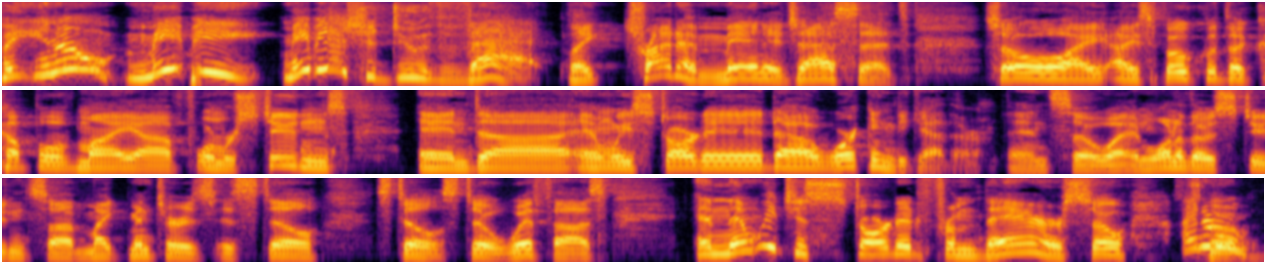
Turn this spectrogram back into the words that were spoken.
but you know, maybe maybe I should do that. Like try to manage assets. So I, I spoke with a couple of my uh, former students, and uh, and we started uh, working together. And so, uh, and one of those students, uh, Mike Minter, is, is still still still with us. And then we just started from there. So I don't. So,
